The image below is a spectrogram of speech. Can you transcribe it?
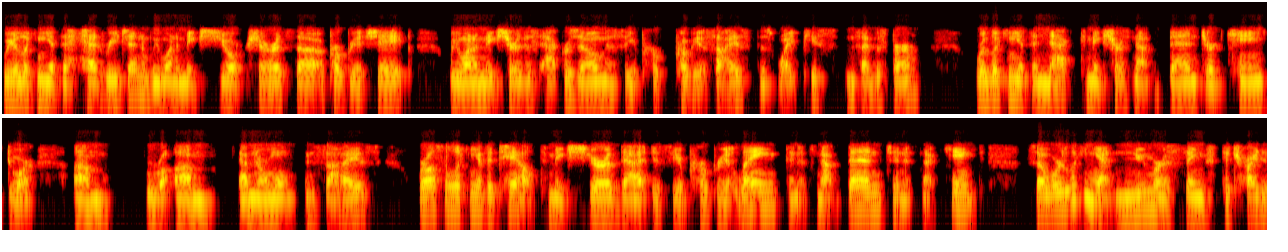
We are looking at the head region. We want to make sure, sure it's the appropriate shape. We want to make sure this acrosome is the appropriate size, this white piece inside the sperm. We're looking at the neck to make sure it's not bent or kinked or um, um, abnormal in size. We're also looking at the tail to make sure that it's the appropriate length and it's not bent and it's not kinked. So we're looking at numerous things to try to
